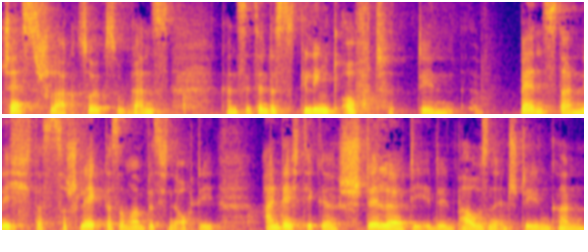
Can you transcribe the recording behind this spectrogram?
Jazz-Schlagzeug, so ganz, ganz dezent. Das gelingt oft den Bands dann nicht. Das zerschlägt das immer ein bisschen auch die andächtige Stille, die in den Pausen entstehen kann.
